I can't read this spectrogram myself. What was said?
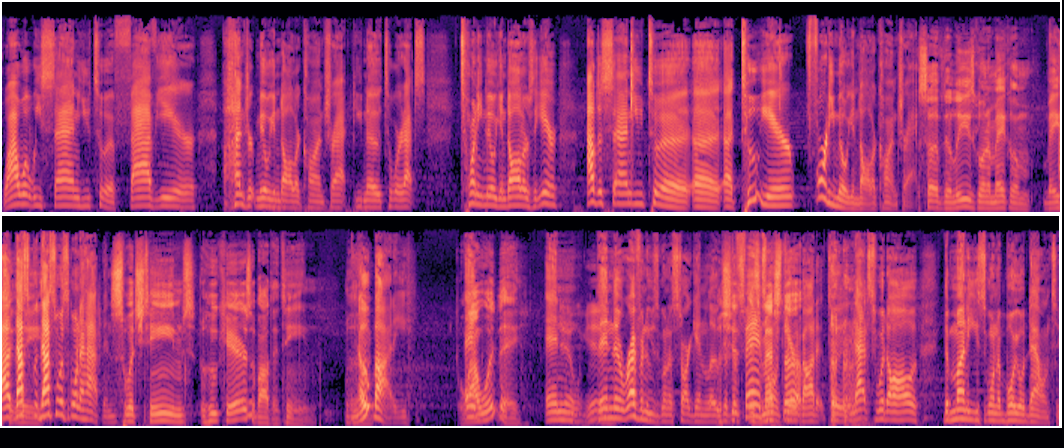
why would we sign you to a five year, hundred million dollar contract? You know, to where that's twenty million dollars a year. I'll just sign you to a a, a two year, forty million dollar contract. So if the league's going to make them basically I, that's that's what's going to happen. switch teams, who cares about the team? Nobody. Why and- would they? And Yeah, yeah. then the revenue's going to start getting low The because the fans don't care up. about it. Too. and that's what all the money is going to boil down to.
